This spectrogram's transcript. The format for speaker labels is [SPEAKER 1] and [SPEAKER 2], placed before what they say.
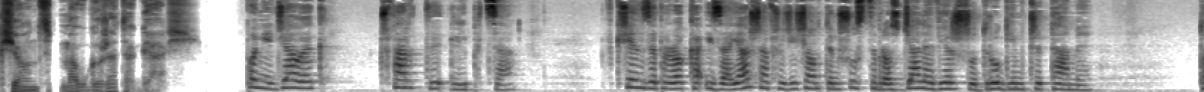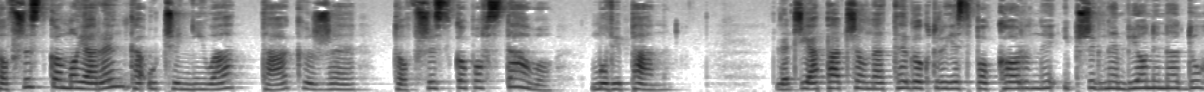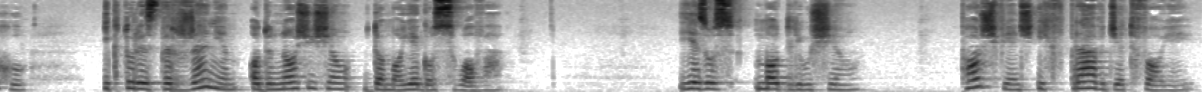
[SPEAKER 1] Ksiądz Małgorzata Gaś.
[SPEAKER 2] Poniedziałek, 4 lipca. W księdze proroka Izajasza w 66 rozdziale wierszu drugim czytamy: To wszystko moja ręka uczyniła, tak, że to wszystko powstało, mówi Pan. Lecz ja patrzę na tego, który jest pokorny i przygnębiony na duchu, i który z drżeniem odnosi się do mojego słowa. Jezus modlił się: Poświęć ich w prawdzie Twojej.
